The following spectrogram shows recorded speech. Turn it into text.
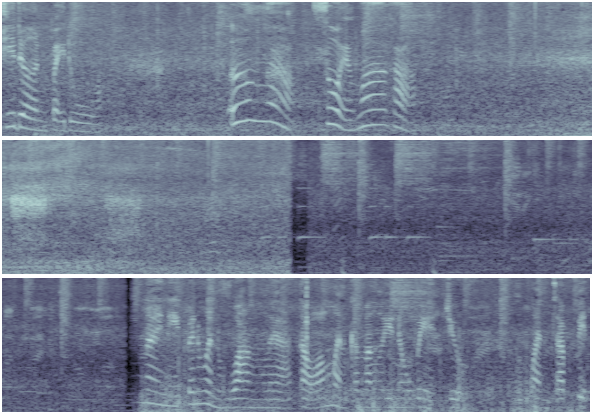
ที่เดินไปดูอะอึ้งอะสวยมากอะ นนี้เป็นเหมือนวังเลยอะแต่ว่าเหมือนกำลังรีโนเวทอยู่ เหมือนจะปิด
